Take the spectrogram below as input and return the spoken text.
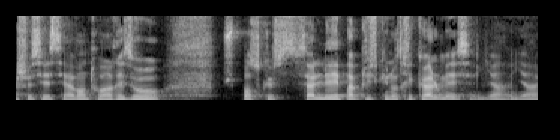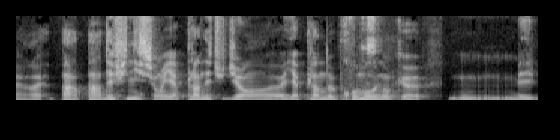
HEC c'est avant tout un réseau. Je pense que ça l'est pas plus qu'une autre école, mais y a, y a- par, par définition il y a plein d'étudiants, euh, il y a plein de promos, Forcément. donc euh, mais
